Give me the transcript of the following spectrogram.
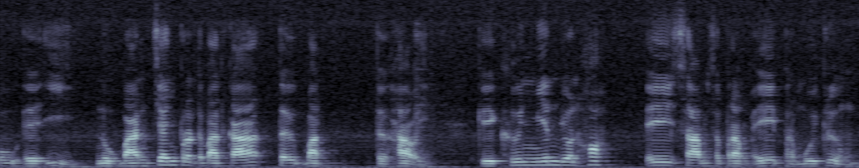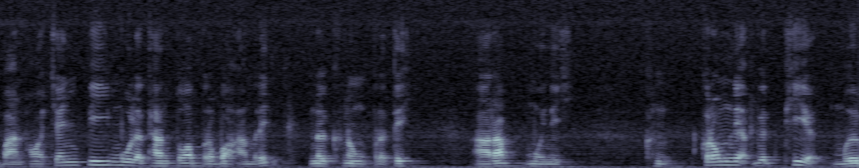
UAE នោះបានចេញប្រតិបត្តិការទៅបាត់ទៅហើយគេឃើញមានយន្តហោះ A35A 6គ្រឿងបានហោះចេញពីមូលដ្ឋានទ័ពរបស់អាមេរិកនៅក្នុងប្រទេសអារ៉ាប់មួយនេះក្រុមអ្នកវិភាគមើល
